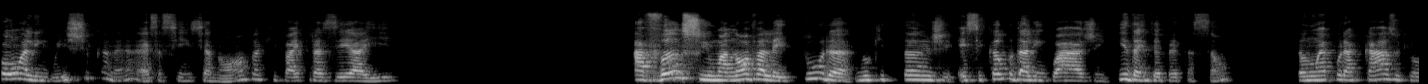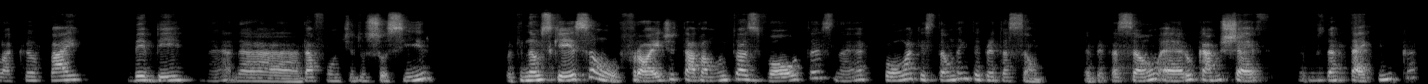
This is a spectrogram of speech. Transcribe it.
com a linguística, né, essa ciência nova que vai trazer aí avanço e uma nova leitura no que tange esse campo da linguagem e da interpretação. Então, não é por acaso que o Lacan vai beber né, da, da fonte do Saussure, porque não esqueçam, o Freud estava muito às voltas né, com a questão da interpretação. A interpretação era o carro-chefe da técnica,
